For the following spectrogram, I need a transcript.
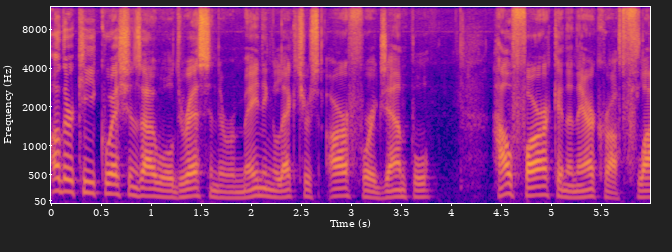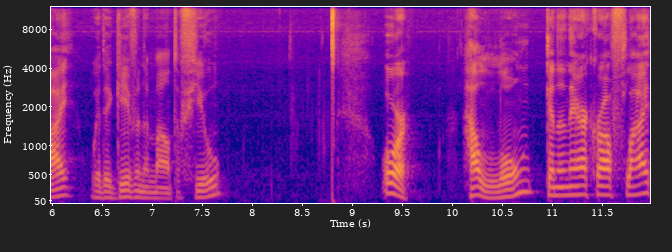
Other key questions I will address in the remaining lectures are, for example, how far can an aircraft fly with a given amount of fuel? Or how long can an aircraft fly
